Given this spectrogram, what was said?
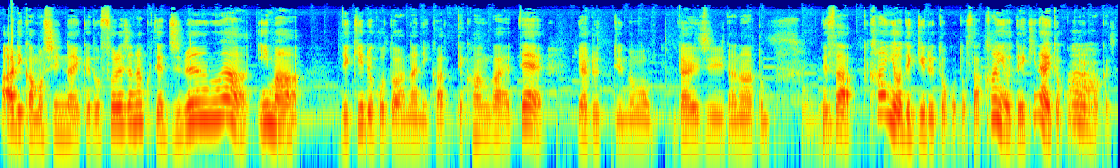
ありかもしれないけどそれじゃなくて自分が今できることは何かって考えてやるっていうのも大事だなと思そうね。う。でさ関与できるとことさ関与できないとこがあるわけじ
